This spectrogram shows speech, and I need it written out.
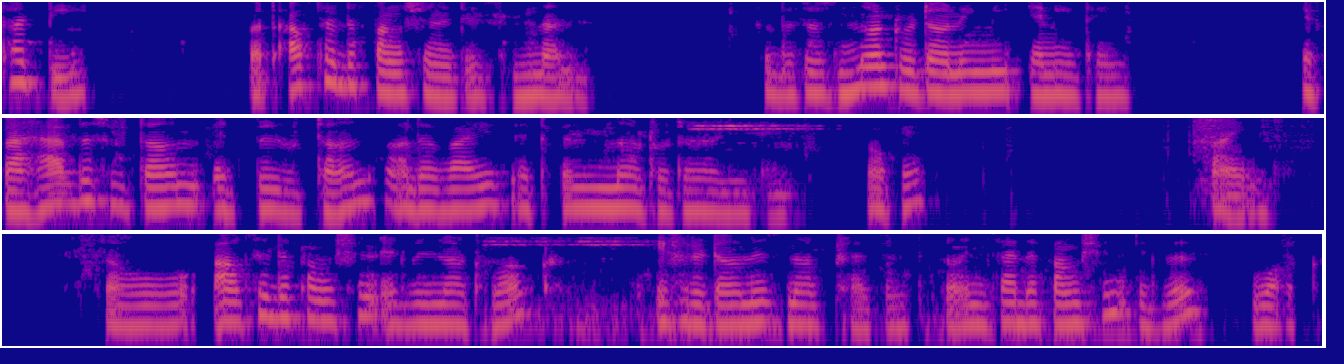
30 but outside the function it is none. So this is not returning me anything. If I have this return it will return. Otherwise it will not return anything. Okay? Fine so outside the function it will not work if return is not present. So inside the function it will work.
